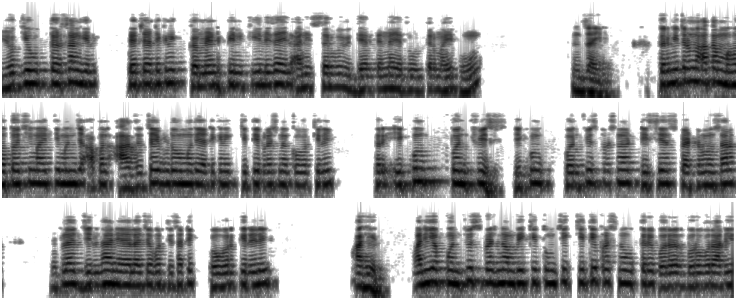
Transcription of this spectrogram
योग्य उत्तर सांगेल त्याच्या ठिकाणी कमेंट पिन केली जाईल आणि सर्व विद्यार्थ्यांना याचं उत्तर माहीत होऊन जाईल. तर मित्रांनो आता महत्वाची माहिती म्हणजे आपण आजच्या व्हिडिओमध्ये या ठिकाणी किती प्रश्न कव्हर केले? तर एकूण पंचवीस एकूण पंचवीस प्रश्न टीसीएस पॅटर्ननुसार आपल्या जिल्हा न्यायालयाच्या भरतीसाठी कव्हर केलेले आहेत. आणि या पंचवीस प्रश्नांपैकी तुमची किती प्रश्न उत्तरे बरोबर आली?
